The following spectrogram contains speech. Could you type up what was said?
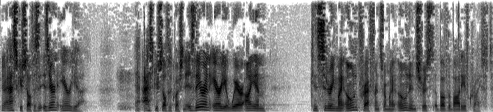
You know, ask yourself, is, is there an area? Ask yourself the question, is there an area where I am considering my own preference or my own interest above the body of Christ?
